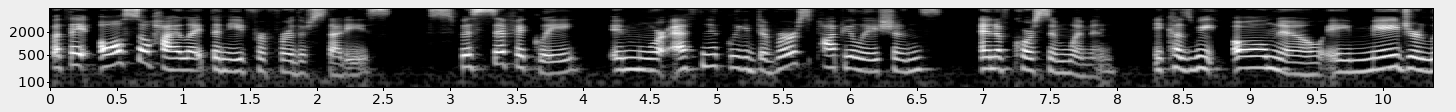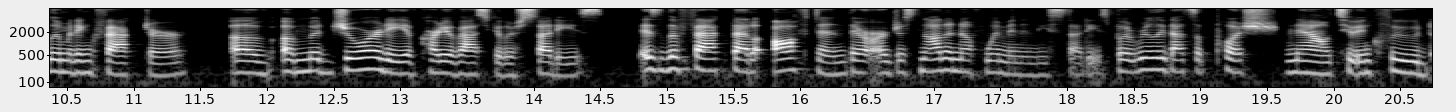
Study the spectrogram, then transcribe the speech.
but they also highlight the need for further studies specifically in more ethnically diverse populations and, of course, in women. Because we all know a major limiting factor of a majority of cardiovascular studies is the fact that often there are just not enough women in these studies. But really, that's a push now to include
